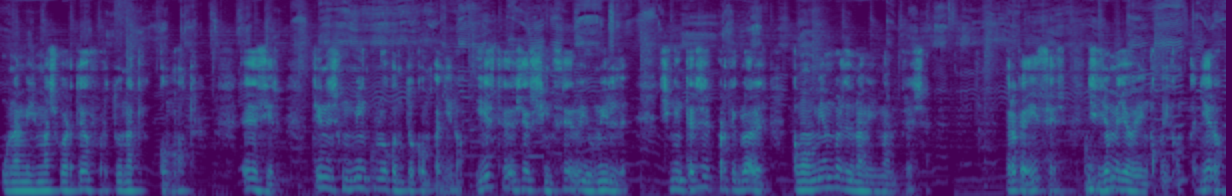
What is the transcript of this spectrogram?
una misma suerte o fortuna que con otra. Es decir, tienes un vínculo con tu compañero y este debe ser sincero y humilde, sin intereses particulares, como miembros de una misma empresa. ¿Pero qué dices? Si yo me llevo bien con mi compañero.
